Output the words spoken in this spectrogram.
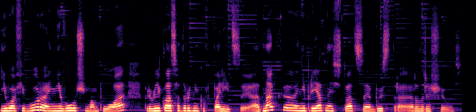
его фигура не в лучшем амплуа привлекла сотрудников полиции. Однако неприятная ситуация быстро разрешилась.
